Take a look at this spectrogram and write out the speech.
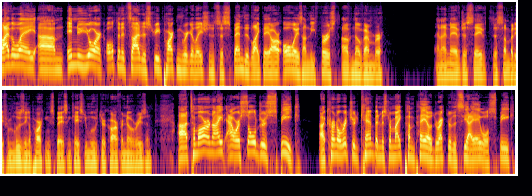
By the way, um, in New York, alternate side of the street parking regulations suspended like they are always on the 1st of November. And I may have just saved uh, somebody from losing a parking space in case you moved your car for no reason. Uh, tomorrow night, our soldiers speak. Uh, Colonel Richard Kemp and Mr. Mike Pompeo, director of the CIA, will speak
